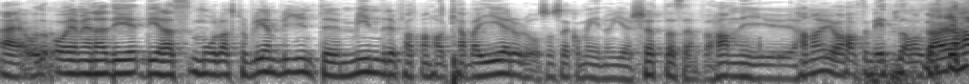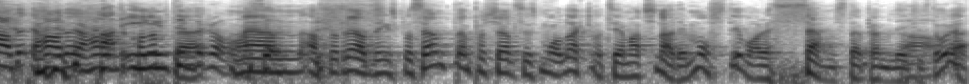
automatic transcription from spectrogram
Nej, och, och jag menar det, deras målvaktsproblem blir ju inte mindre för att man har Caballero då som ska komma in och ersätta sen för han är ju, han har ju haft mitt lag. Nej, jag hade, jag hade, jag hade han inte är ju inte det. bra. Men alltså räddningsprocenten på Chelseas målvakt de tre matcherna, det måste ju vara det sämsta i Premier League-historia.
